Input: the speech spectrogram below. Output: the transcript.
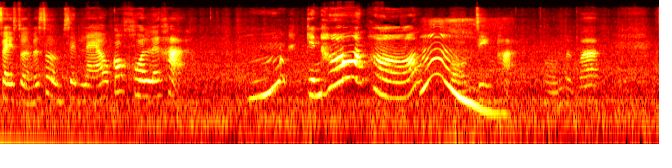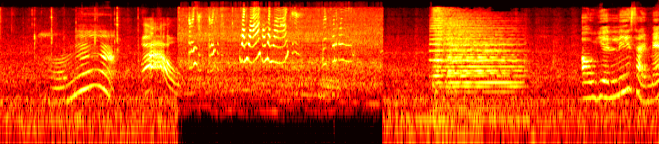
ใส่ส่วนผสมเสร็จแล้วก็คนเลยค่ะหืมกลิ่นหอมหอมหอมจริงค่ะ หอมแบบว่า หอมมากว้าว แม่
